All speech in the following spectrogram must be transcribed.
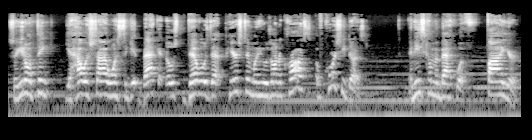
So you don't think Yahweh Shai wants to get back at those devils that pierced him when he was on the cross? Of course he does. And he's coming back with fire.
